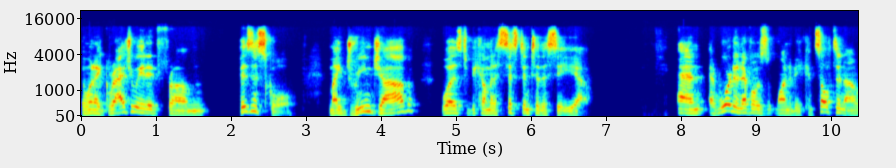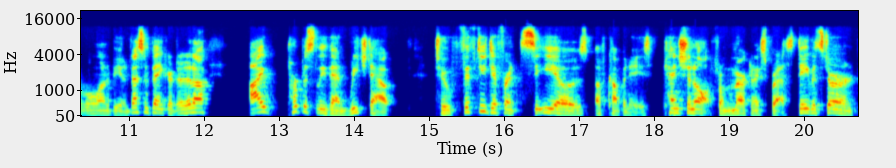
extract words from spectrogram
that when i graduated from business school my dream job was to become an assistant to the CEO. And at Wharton, everyone was wanted to be a consultant. Uh, I wanted to be an investment banker. Da, da, da. I purposely then reached out to 50 different CEOs of companies. Ken Chenault from American Express, David Stern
